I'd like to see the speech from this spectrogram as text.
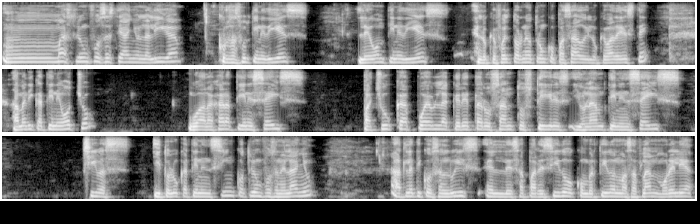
Mm, más triunfos este año en la liga. Cruz Azul tiene 10, León tiene 10, en lo que fue el torneo trunco pasado y lo que va de este. América tiene 8, Guadalajara tiene 6, Pachuca, Puebla, Querétaro, Santos, Tigres y UNAM tienen seis. Chivas y Toluca tienen cinco triunfos en el año. Atlético San Luis, el desaparecido convertido en Mazaflán, Morelia,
